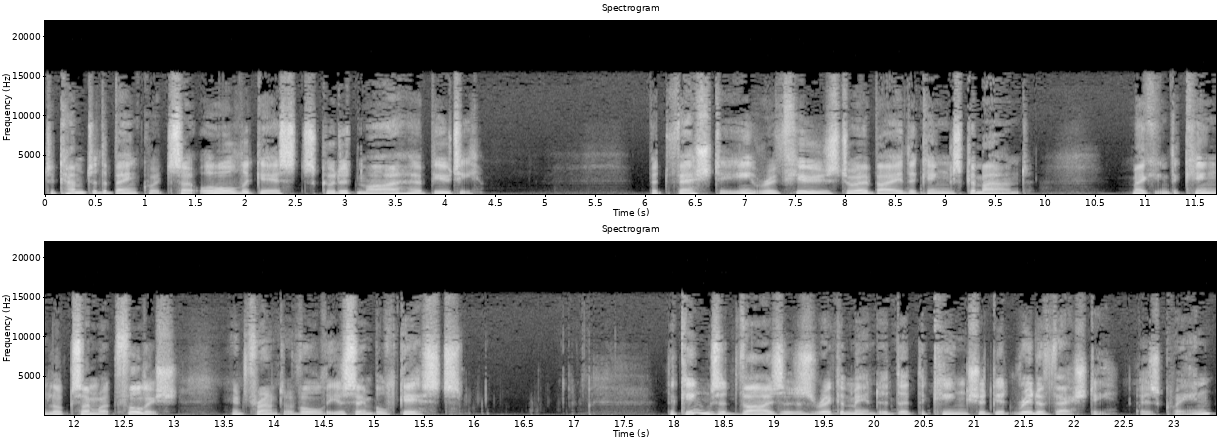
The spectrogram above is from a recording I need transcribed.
to come to the banquet so all the guests could admire her beauty. But Vashti refused to obey the king's command, making the king look somewhat foolish in front of all the assembled guests. The king's advisers recommended that the king should get rid of Vashti as queen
